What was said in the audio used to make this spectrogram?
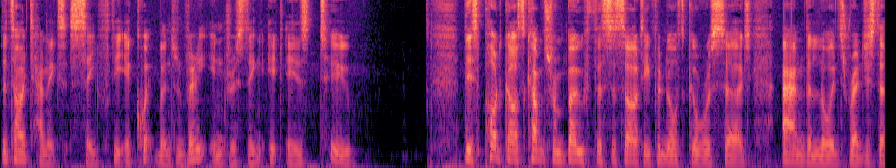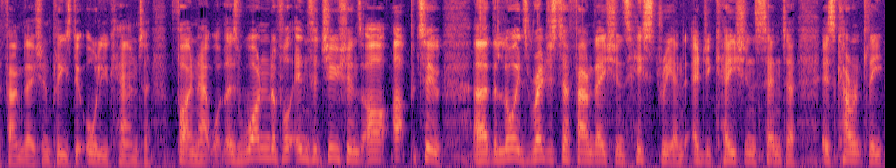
the Titanic's safety equipment, and very interesting it is too. This podcast comes from both the Society for Nautical Research and the Lloyd's Register Foundation. Please do all you can to find out what those wonderful institutions are up to. Uh, the Lloyd's Register Foundation's History and Education Centre is currently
